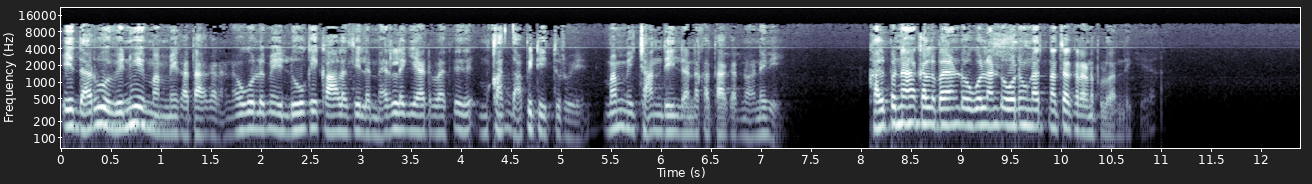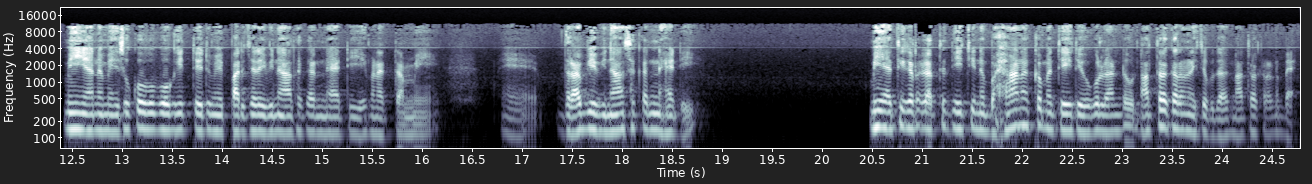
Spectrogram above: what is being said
ඒ දරුව වෙනුවෙන් මම මේ කතා කරන්නේ. ඕගොල්ලෝ මේ ලෝකේ කාලා තියලා මැරලා ගියාට පස්සේ මොකද්ද අපිට ඉතුරු වෙන්නේ? මම මේ ඡන්දෙ ඉල්ලන්න කතා කරනවා නෙවෙයි. කල්පනා කරලා බලන්න ඕගොල්ලන්ට ඕන වුණත් නැතර කරන්න පුළුවන්ද කියලා. මේ යන මේ සුඛෝපභෝගීත්වයට මේ පරිසරය විනාශ කරන හැටි එහෙම නැත්නම් මේ මේ ද්‍රව්‍ය විනාශ කරන හැටි මේ ඇති කරගත්ත දේ තියෙන භයානකම තේරි ඕගොල්ලන්ට නතර කරන්න හිතපදා නතර කරන්න බෑ.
